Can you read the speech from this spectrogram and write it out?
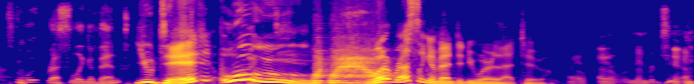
To a wrestling event. you did. Ooh! Wow! What wrestling event did you wear that to? I don't. I don't remember Tim.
